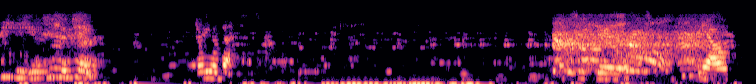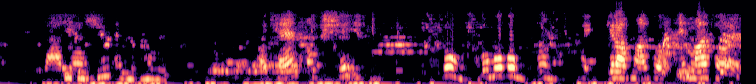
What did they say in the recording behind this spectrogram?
Shoji. Do your best. Let's just do this. See how bad You can shoot at an opponent. I can? Oh shit. Boom, boom, boom, boom, boom. Hey, get off my foot. Get my foot.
